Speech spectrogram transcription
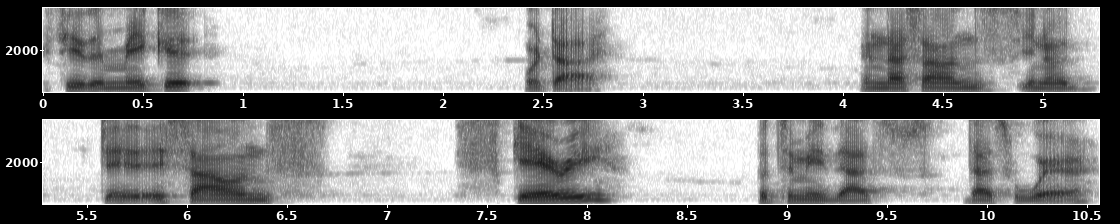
it's either make it or die. And that sounds, you know, it, sounds scary, but to me that's that's where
